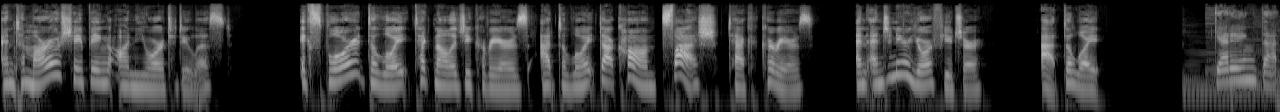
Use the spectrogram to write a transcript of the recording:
and tomorrow shaping on your to-do list. Explore Deloitte Technology Careers at Deloitte.com slash tech careers and engineer your future at Deloitte. getting that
